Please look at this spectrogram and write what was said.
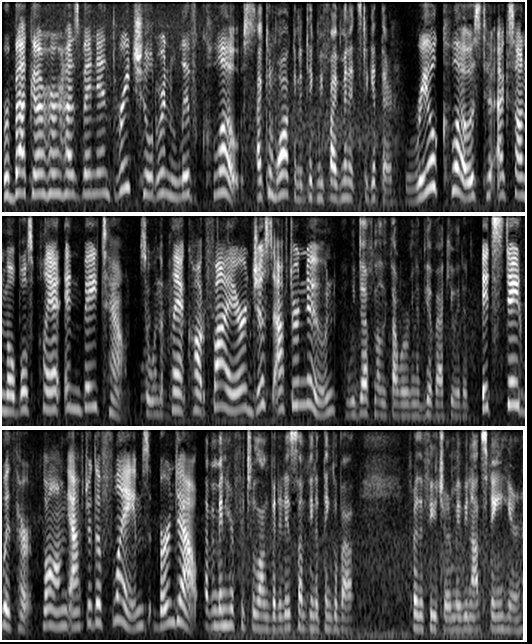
Rebecca, her husband, and three children live close. I can walk, and it take me five minutes to get there. Real close to ExxonMobil's plant in Baytown. So when the plant caught fire just after noon, we definitely thought we were going to be evacuated. It stayed with her long after the flames burned out. I haven't been here for too long, but it is something to think about for the future, maybe not staying here,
